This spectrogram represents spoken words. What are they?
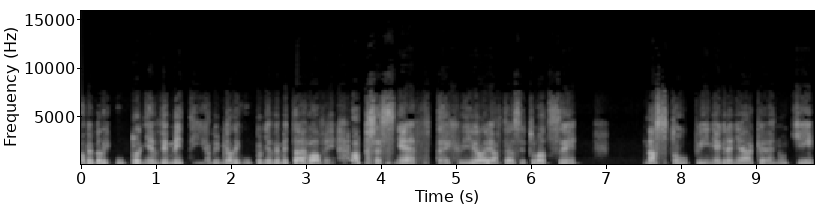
aby byly úplně vymytý, aby měli úplně vymyté hlavy. A přesně v té chvíli a v té situaci nastoupí někde nějaké hnutí,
